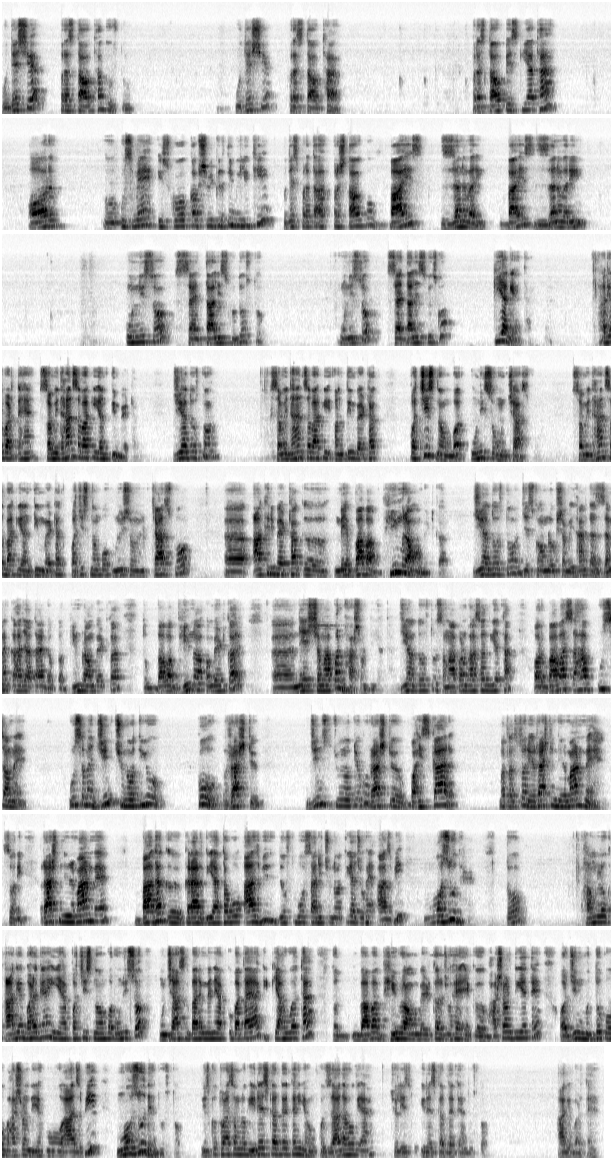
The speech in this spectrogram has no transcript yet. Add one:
उद्देश्य प्रस्ताव था दोस्तों। उद्देश्य प्रस्ताव था। प्रस्ताव पेश किया था और उसमें इसको कब स्वीकृति मिली थी? उद्देश्य प्रस्ताव को 22 जनवरी 22 जनवरी उन्नीस को दोस्तों, उन्नीस को इसको किया गया था। आगे बढ़ते हैं, संविधान सभा की अंतिम बैठक। जी हाँ दोस्तों, संविधान सभा की अंतिम बैठक 25 नवंबर उन्नीस सौ उनचास को, संविधान सभा की अंतिम बैठक 25 नवंबर उन्नीस सौ उनचास को आखिरी बैठक में बाबा भीमराव अंबेडकर जी हाँ दोस्तों, जिसको हम लोग संविधान का जनक कहा जाता है, डॉक्टर भीमराव अंबेडकर तो बाबा भीमराव अंबेडकर ने समापन भाषण दिया था। जी हाँ दोस्तों, समापन भाषण दिया था और बाबा साहब उस समय उस समय जिन चुनौतियों को राष्ट्र, जिन चुनौतियों को राष्ट्र बहिष्कार मतलब सॉरी राष्ट्र निर्माण में सॉरी राष्ट्र निर्माण में बाधक करार दिया था, वो आज भी दोस्तों बहुत सारी चुनौतियाँ जो है, आज भी मौजूद हैं। तो हम लोग आगे बढ़ गए यह 25 नवंबर उन्नीस सौ उनचास के बारे में मैंने आपको बताया कि क्या हुआ था। तो बाबा भीमराव अंबेडकर जो है, एक भाषण दिए थे और जिन मुद्दों को भाषण दिए वो आज भी मौजूद है दोस्तों। इसको थोड़ा सा हम लोग इरेज कर देते हैं। ये हमको ज़्यादा हो गया है। चलिए इसको इरेज कर देते हैं दोस्तों। आगे बढ़ते हैं।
